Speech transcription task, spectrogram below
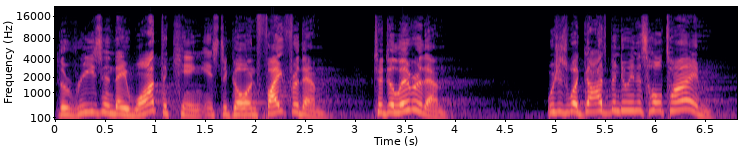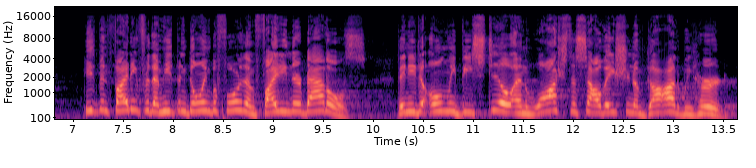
the reason they want the king is to go and fight for them, to deliver them which is what God's been doing this whole time. He's been fighting for them, He's been going before them, fighting their battles. They need to only be still and watch the salvation of God, we heard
